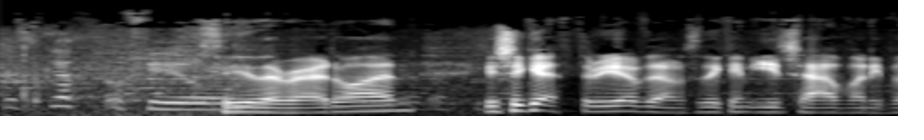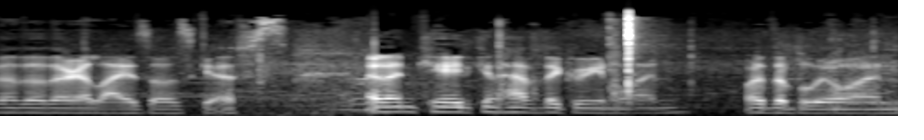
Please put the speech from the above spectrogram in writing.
just get a few. See the red one? You should get three of them so they can each have one even though they're Elizo's gifts. And then Cade can have the green one or the blue one.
